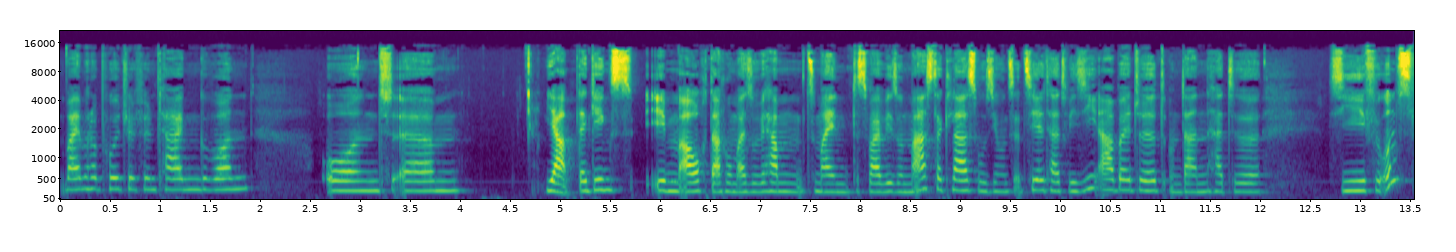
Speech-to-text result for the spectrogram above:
Weimarer Poetry Filmtagen gewonnen. Und ähm, ja, da ging es eben auch darum, also wir haben zum einen, das war wie so ein Masterclass, wo sie uns erzählt hat, wie sie arbeitet und dann hatte sie für uns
